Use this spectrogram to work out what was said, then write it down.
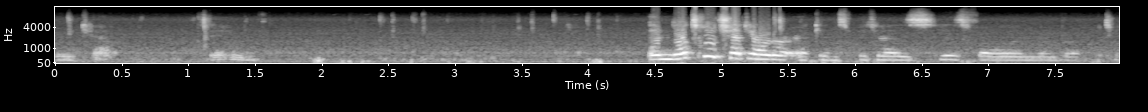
recap thing. And let's go check out our Ekans because he's fallen member of the.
